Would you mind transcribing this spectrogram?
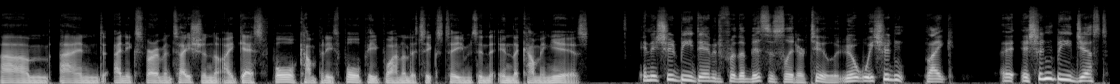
um, and and experimentation, I guess, for companies, for people analytics teams in the, in the coming years. And it should be, David, for the business leader too. We shouldn't like it shouldn't be just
